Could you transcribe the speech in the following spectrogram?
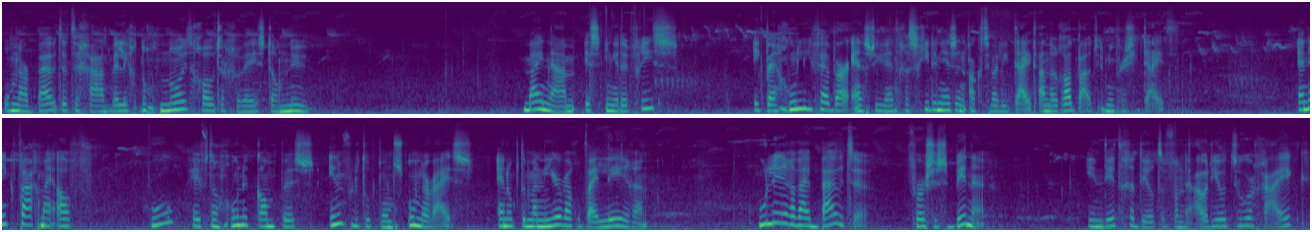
om naar buiten te gaan wellicht nog nooit groter geweest dan nu. Mijn naam is Inge de Vries. Ik ben groenliefhebber en student geschiedenis en actualiteit aan de Radboud Universiteit. En ik vraag mij af, hoe heeft een groene campus invloed op ons onderwijs en op de manier waarop wij leren? Hoe leren wij buiten versus binnen? In dit gedeelte van de audiotour ga ik,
